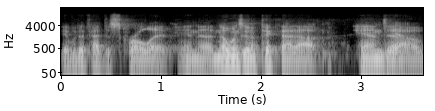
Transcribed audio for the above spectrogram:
it would have had to scroll it, and uh, no one's going to pick that up. And Yeah. uh,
